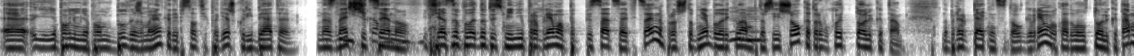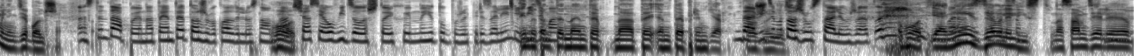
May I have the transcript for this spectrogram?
э, я помню, меня, по-моему, был даже момент, когда я писал техподдержку, ребята, Назначьте Слишком. цену. Я заплачу. Ну, то есть мне не проблема подписаться официально, просто чтобы не было рекламы, Мгм. потому что есть шоу, которое выходит только там. Например, «Пятница» долгое время выкладывал только там и нигде больше. Э, Стендапы на ТНТ тоже выкладывали в основном там. Вот. Сейчас я увидела, что их и на YouTube уже перезалили. И на видимо, ТНТ, на НТ, на ТНТ премьер. да, тоже видимо, есть. тоже устали уже от Вот, и они сделали лист. На самом деле,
